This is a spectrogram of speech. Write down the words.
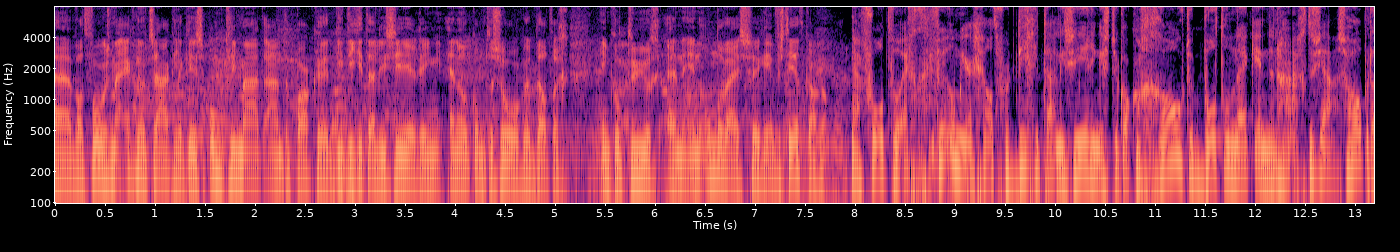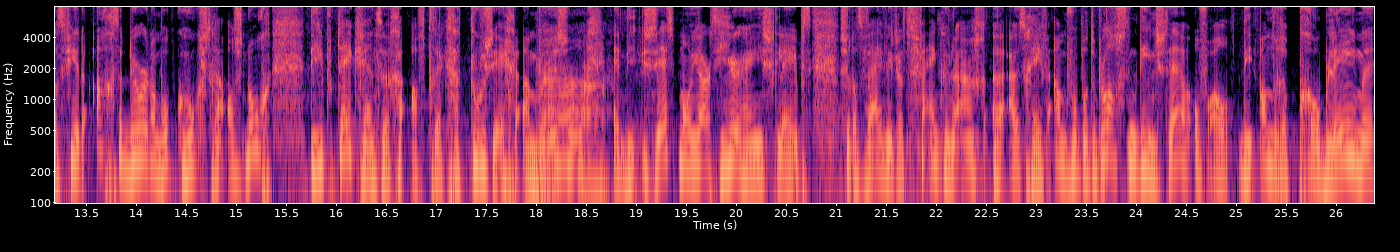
Uh, wat volgens mij echt noodzakelijk is om klimaat aan te pakken, die digitalisering. En ook om te zorgen dat er in cultuur en in onderwijs geïnvesteerd kan gaan worden. Ja, Volt wil echt veel meer geld voor digitalisering. Is natuurlijk ook een grote bottleneck in Den Haag. Dus ja, ze hopen dat via de achterdeur dan Wopke Hoekstra alsnog de hypotheekrenteaftrek gaat toezeggen aan Brussel. Ja. En die 6 miljard hierheen sleept. Zodat wij weer dat fijn kunnen uh, uitgeven aan bijvoorbeeld de Belastingdienst. Hè, of al die andere problemen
